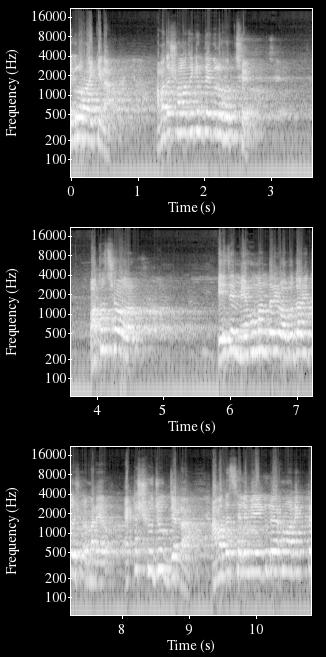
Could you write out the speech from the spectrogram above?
এগুলো হয় কিনা? আমাদের সমাজে কিন্তু এগুলো হচ্ছে। অথচ এই যে মেহমানদারির অবদারিত মানে একটা সুযোগ যেটা, আমাদের ছেলে মেয়েগুলো এখন অনেকটা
